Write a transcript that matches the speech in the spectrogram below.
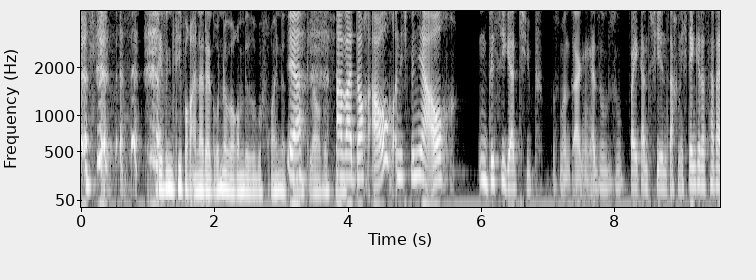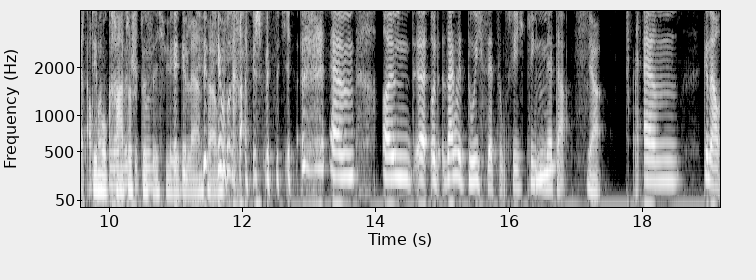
Definitiv auch einer der Gründe, warum wir so befreundet ja, sind, glaube ich. Ja. aber doch auch. Und ich bin ja auch ein bissiger Typ, muss man sagen. Also so bei ganz vielen Sachen. Ich denke, das hat halt auch Demokratisch was damit zu tun. bissig, wie wir gelernt haben. Demokratisch bissig. ähm, und, äh, und sagen wir durchsetzungsfähig, klingt Mhm. netter. ja. Ähm, genau,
